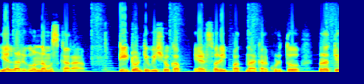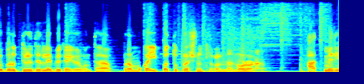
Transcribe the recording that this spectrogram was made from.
ಎಲ್ಲರಿಗೂ ನಮಸ್ಕಾರ. ಟಿ ಟ್ವೆಂಟಿ ವಿಶ್ವಕಪ್ ಎರಡ್ ಸಾವಿರದ ಇಪ್ಪತ್ನಾಲ್ಕರ ಕುರಿತು ಪ್ರತಿಯೊಬ್ಬರು ತಿಳಿದಿರಲೇಬೇಕಾಗಿರುವಂತಹ ಪ್ರಮುಖ ಇಪ್ಪತ್ತು ಪ್ರಶ್ನೋತ್ತರಗಳನ್ನು ನೋಡೋಣ. ಆದ್ಮೇಲೆ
